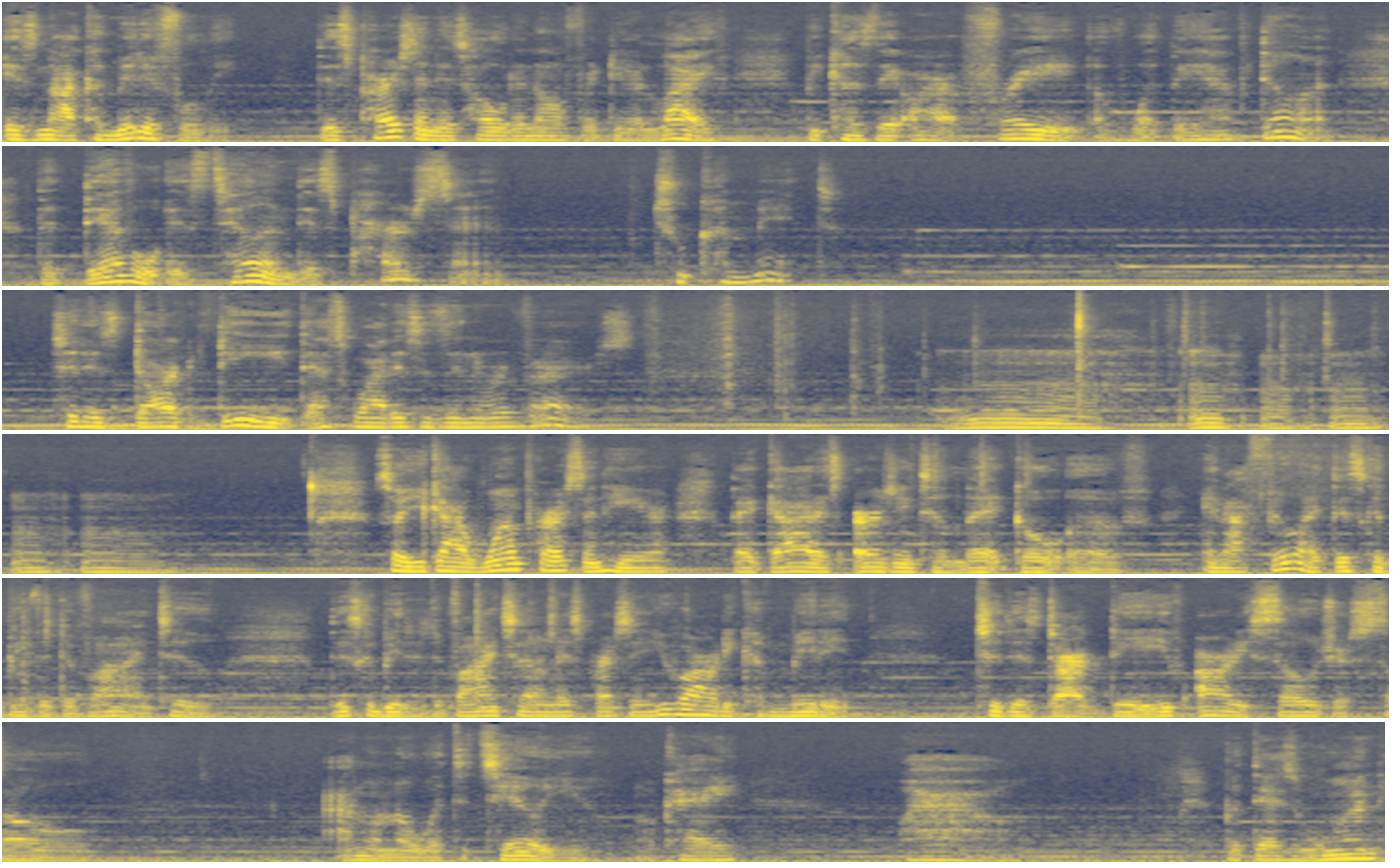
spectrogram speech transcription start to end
is not committed fully. This person is holding on for dear life because they are afraid of what they have done. The devil is telling this person to commit to this dark deed. That's why this is in the reverse. Mm, mm, mm, so you got one person here that God is urging to let go of. And I feel like this could be the divine too. This could be the divine telling this person, you've already committed to this dark deed. You've already sold your soul. I don't know what to tell you, okay? Wow. But there's one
